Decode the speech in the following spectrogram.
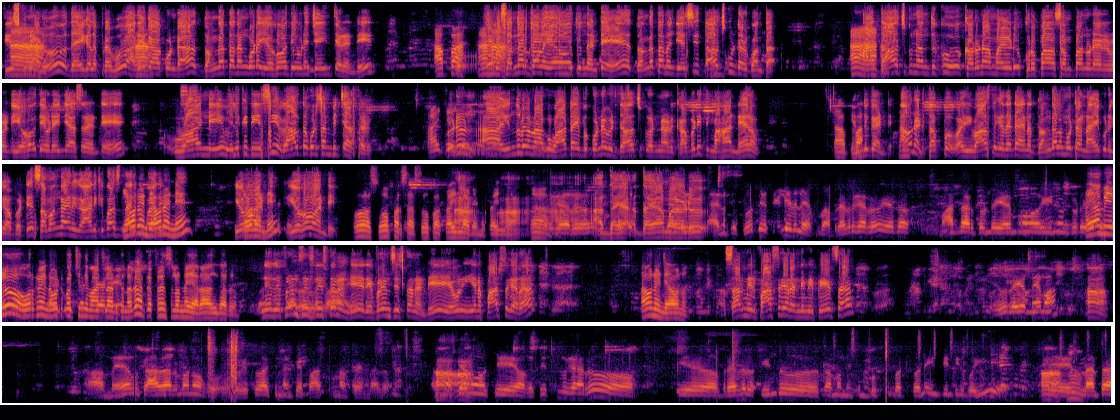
తీసుకున్నాడు దయగల ప్రభు. అదే. కాకుండా దొంగతనం కూడా యహో దేవుడే చేయించాడండి. అప్ప. ఒక సందర్భంలో ఏమవుతుందంటే దొంగతనం చేసి దాచుకుంటారు కొంత. ఆ దాచుకున్నందుకు కరుణామయుడు కృపా సంపన్నుడైనటువంటి యహో దేవుడు ఏం చేస్తాడంటే వాడిని వెలికి తీసి రాళ్ళతో కూడా చంపించేస్తాడు. వీడు ఆ ఇందులో నాకు వాటా ఇవ్వకుండా వీడు దాచుకున్నాడు కాబట్టి ఇది మహా నేరం. ఎందుకంటే అవునండి తప్పు. అది వాస్తవం ఏంటంటే ఆయన దొంగల ముఠ నాయకుడు కాబట్టి సమంగా ఆయన ఆయనకి ఎవరండి ఎవరండి యహో ఎవరండి? అండి. యహో అండి. ఓ సూపర్ సార్ సూపర్. ప్రైజ్ లాడండి ప్రైజ్ దయా దయామయుడు. ఆయనకు పూర్తిగా తెలియదులే. బ్రదర్ గారు ఏదో మాట్లాడుతుండే ఏమో ఈయనుంటుడు అయ్యా మీరు ఊరికనే నోటికి వచ్చింది మాట్లాడుతున్నారా. రిఫరెన్స్లు ఉన్నాయా రాజు గారు? నేను రిఫరెన్స్ ఇస్తానండి రిఫరెన్స్ ఇస్తానండి. ఎవరు ఈయన పాస్టర్ గారా? అవునండి అవును. సార్ మీరు పాస్టర్ గారండి మీ పేరు సార్? ఎవరయ్యా మేమా? ఆ, ఆ, మేము సాధారణమైన ఒక ఒక విశ్వాసం అంటే పాస్టర్ అంత ఏం కాదు ఆ, మధ్యాహ్నం వచ్చి ఒక సిస్టర్ గారు ఈ బ్రదర్ హిందూ సంబంధించిన బుక్స్ పట్టుకొని ఇంటింటికి పోయి ఆ. ఏ, ఇట్లంతా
